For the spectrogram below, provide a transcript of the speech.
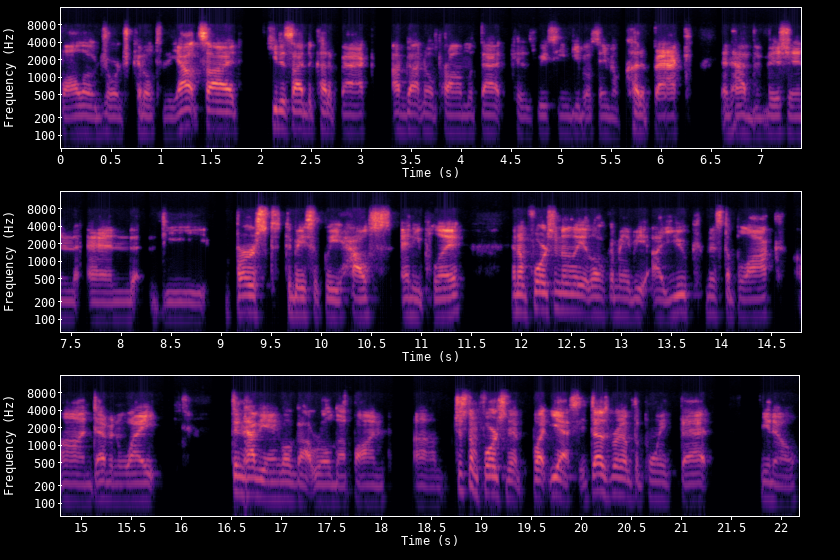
follow George Kittle to the outside. He decided to cut it back. I've got no problem with that because we've seen Deebo Samuel cut it back and have the vision and the burst to basically house any play. And unfortunately, it looked like maybe Aiyuk missed a block on Devin White. Didn't have the angle, got rolled up on. Um, just unfortunate. But yes, it does bring up the point that, you know,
